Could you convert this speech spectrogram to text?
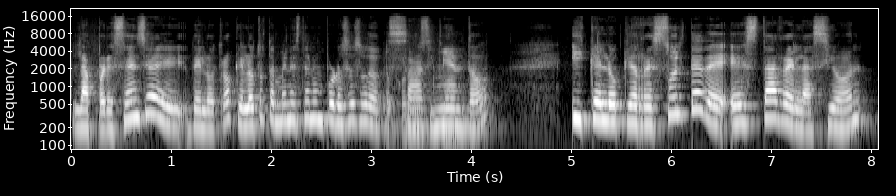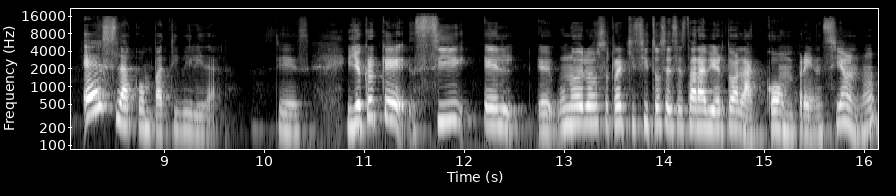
la presencia del otro, que el otro también está en un proceso de autoconocimiento y que lo que resulte de esta relación es la compatibilidad. Así es. Y yo creo que sí, el, eh, uno de los requisitos es estar abierto a la comprensión, ¿no?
